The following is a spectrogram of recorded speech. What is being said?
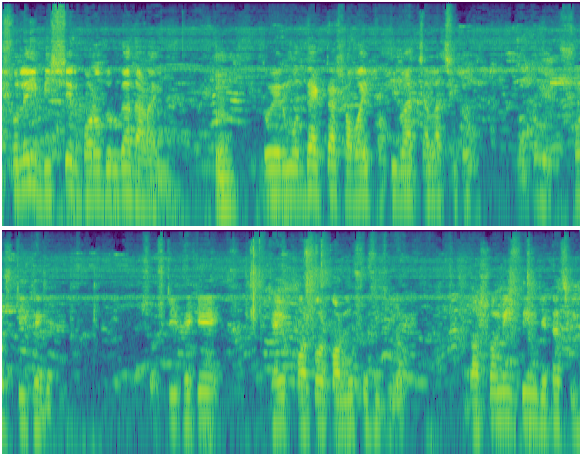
আসলেই বিশ্বের বড় দুর্গা দাঁড়াই। তো এর মধ্যে একটা সবাই প্রতিবাদ চালাচ্ছিল গত ষষ্ঠী থেকে। ষষ্ঠী থেকে যাই হোক পরপর কর্মসূচি ছিল। দশমীর দিন যেটা ছিল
